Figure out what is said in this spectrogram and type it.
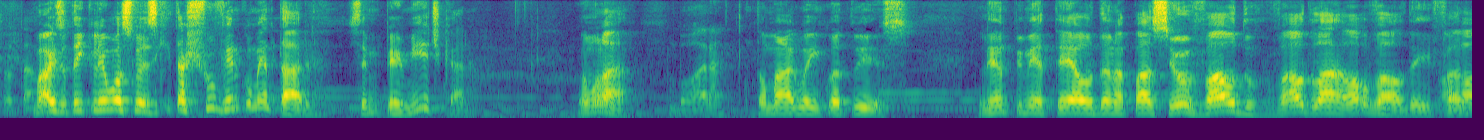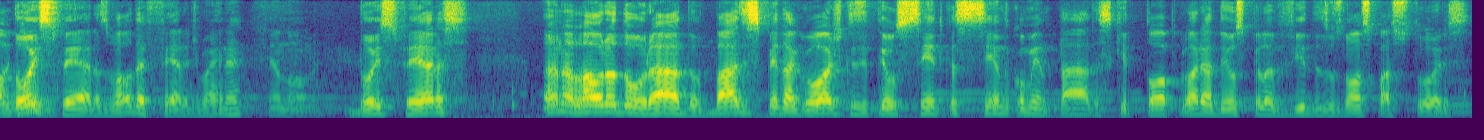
Total. Mas eu tenho que ler umas coisas aqui, tá chovendo comentário. Você me permite, cara? Vamos lá. Bora. Toma água aí enquanto isso. Leandro Pimentel dando a paz. Senhor Valdo, Valdo lá, ó o Valdo aí. Dois feras. Valdo é fera demais, né? Fenômeno. Dois feras. Ana Laura Dourado, bases pedagógicas e teocêntricas sendo comentadas. Que top, glória a Deus pela vida dos nossos pastores.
